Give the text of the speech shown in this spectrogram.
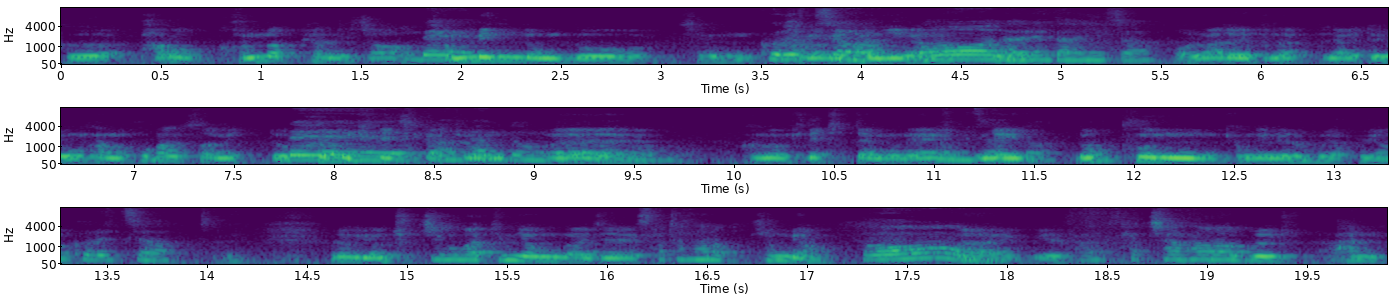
그 바로 건너편이죠. 네. 전민동도 지금 가격이 그렇죠. 난리가 어, 났고 난리 다니죠. 얼마 전에 분양, 분양했던 용산 호반섬이 또 네, 그런 기대치가 좀 예, 그렇고. 그런 기대치 때문에 용산도. 굉장히 높은 경쟁률을 보였고요. 그렇죠. 그리고 연축지구 같은 경우가 이제 4차 산업혁명, 어, 예, 예, 사- 4차 산업을 한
